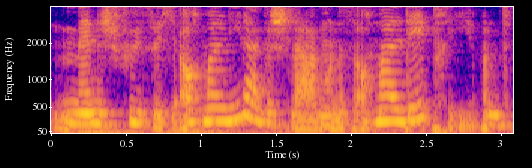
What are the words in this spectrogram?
Mensch fühlt sich auch mal niedergeschlagen und ist auch mal Depri. Und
